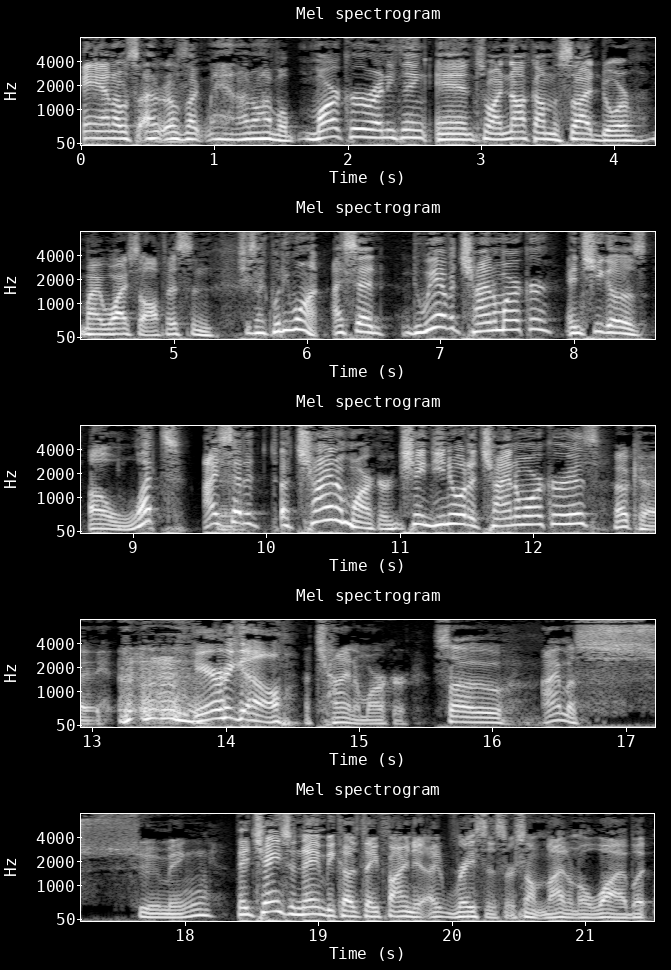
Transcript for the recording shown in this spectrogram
And I was, I was like, man, I don't have a marker or anything. And so I knock on the side door, my wife's office, and she's like, what do you want? I said, do we have a China marker? And she goes, a what? I yeah. said a, a, China marker. Shayne, do you know what a China marker is? Okay. Here we go. A China marker. So I'm assuming they changed the name because they find it racist or something. I don't know why, but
